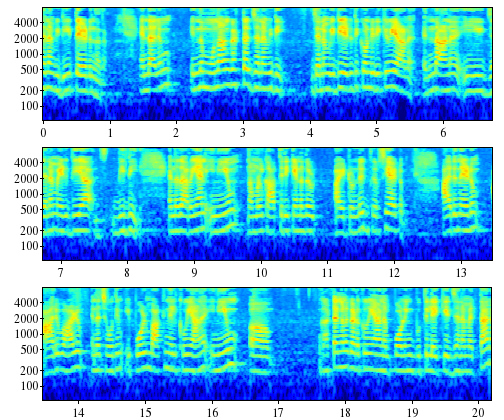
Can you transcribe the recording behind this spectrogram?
ജനവിധി തേടുന്നത്. എന്തായാലും ഇന്ന് മൂന്നാം ഘട്ട ജനവിധി ജനം വിധി എഴുതിക്കൊണ്ടിരിക്കുകയാണ്. എന്താണ് ഈ ജനം എഴുതിയ വിധി എന്നതറിയാൻ ഇനിയും നമ്മൾ കാത്തിരിക്കേണ്ടത് ആയിട്ടുണ്ട് തീർച്ചയായിട്ടും. ആര് നേടും ആര് വാഴും എന്ന ചോദ്യം ഇപ്പോഴും ബാക്കി നിൽക്കുകയാണ്. ഇനിയും ഘട്ടങ്ങൾ കിടക്കുകയാണ് പോളിംഗ് ബൂത്തിലേക്ക് ജനമെത്താൻ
